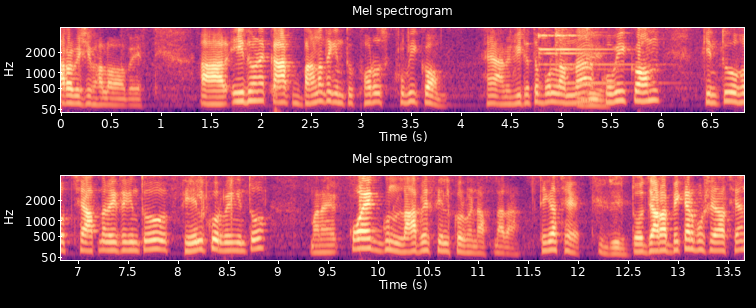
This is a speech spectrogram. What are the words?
আরও বেশি ভালো হবে। আর এই ধরনের কাঠ বানাতে কিন্তু খরচ খুবই কম। হ্যাঁ আমি ভিডিওতে বললাম না খুবই কম কিন্তু হচ্ছে আপনারা এটা কিন্তু সেল করবেন কিন্তু মানে কয়েক গুণ লাভে সেল করবেন আপনারা ঠিক আছে? তো যারা বেকার বসে আছেন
